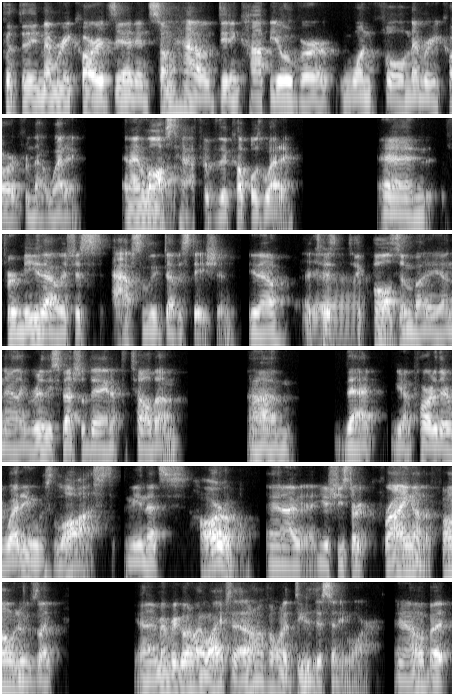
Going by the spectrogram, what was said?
put the memory cards in, and somehow didn't copy over one full memory card from that wedding. And I lost half of the couple's wedding. And for me, that was just absolute devastation, you know, yeah. to, to call somebody on their like really special day and have to tell them um, that, you know, part of their wedding was lost. I mean, that's horrible. And I, you know, she started crying on the phone. It was like, I remember going to my wife said, I don't know if I want to do this anymore, you know, but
